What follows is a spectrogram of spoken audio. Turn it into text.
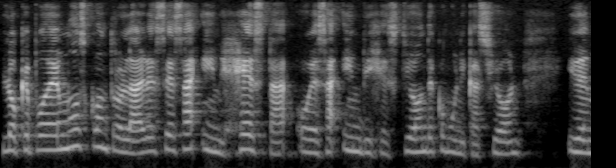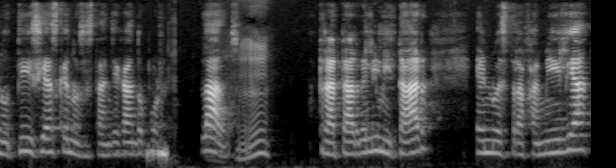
Lo que podemos controlar es esa ingesta o esa indigestión de comunicación y de noticias que nos están llegando por lados. Tratar de limitar en nuestra familia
